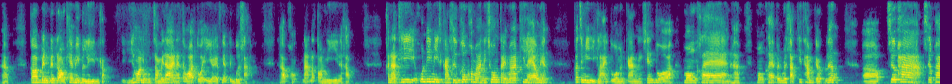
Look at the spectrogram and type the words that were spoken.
นะครับก็เป็นเป็นรองแค่เมเบลีนกับอีกยี่ห้อนึงผมจำไม่ได้นะแต่ว่าตัว EF เนี่ยเป็นเบอร์3นะครับของณณตอนนี้นะครับขณะที่หุ้นที่มีการซื้อเพิ่มเข้ามาในช่วงไตรมาสที่แล้วเนี่ยก็จะมีอีกหลายตัวเหมือนกัน อย่างเช่นตัวมองแคลนะครับมองแคลเป็นบริษัทที่ทำเกี่ยวกับเรื่องเสื้อผ้าเสื้อผ้า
